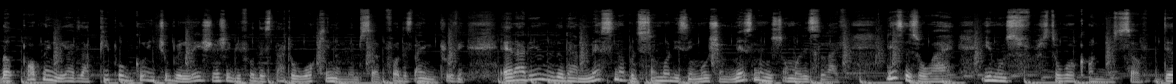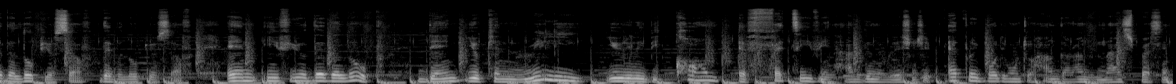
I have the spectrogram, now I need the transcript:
The problem we have is that people go into relationship before they start working on themselves before they start improving. And at the end of the day they're messing up with somebody's emotion messing up with somebody's life. This is why you must first work on yourself. Develop yourself. Develop yourself. And if you develop then you can really you really become effective in handling a relationship. Everybody want to hang around with a nice person.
